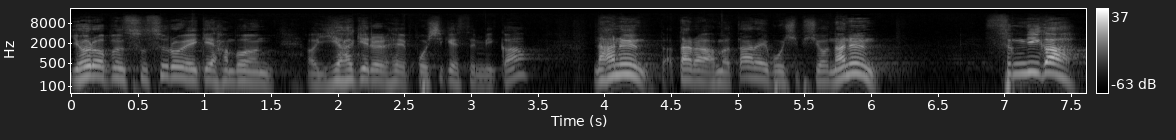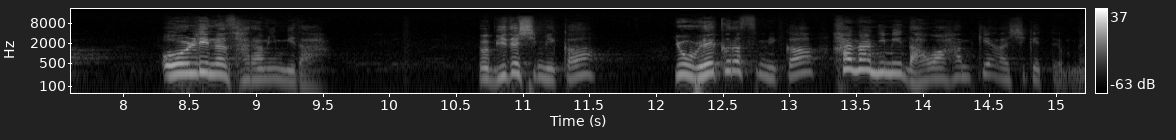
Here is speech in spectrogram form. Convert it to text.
여러분 스스로에게 한번 어, 이야기를 해 보시겠습니까? 나는 따라 한번 따라해 보십시오. 나는 승리가 어울리는 사람입니다. 요 믿으십니까? 요 왜 그렇습니까? 하나님이 나와 함께 하시기 때문에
